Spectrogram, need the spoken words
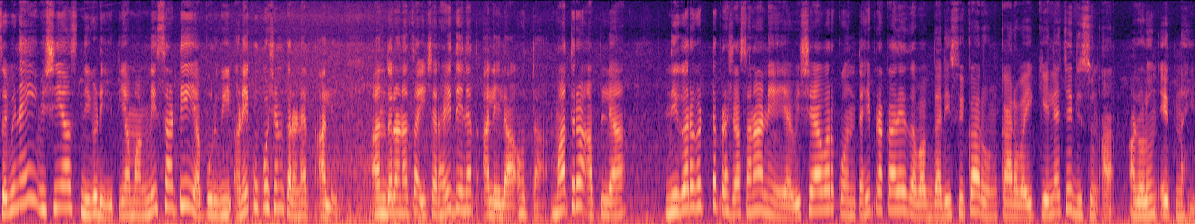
सविनय विषयास निगडीत या मागणीसाठी यापूर्वी अनेक उपोषण करण्यात आले. आंदोलनाचा इशाराही देण्यात आलेला होता. मात्र आपल्या निगरगट्ट प्रशासनाने या विषयावर कोणत्याही प्रकारे जबाबदारी स्वीकारून कारवाई केल्याचे दिसून आ आढळून येत नाही.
